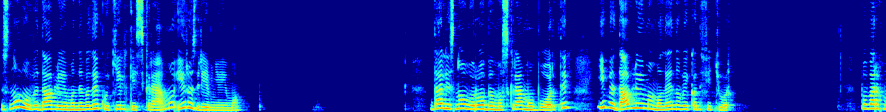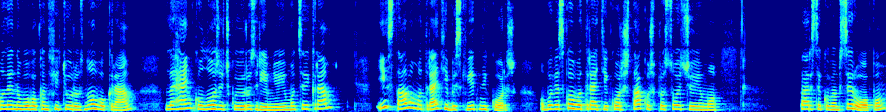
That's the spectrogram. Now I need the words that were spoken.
Знову видавлюємо невелику кількість крему і розрівнюємо. Далі знову робимо з крему бортик і видавлюємо малиновий конфітюр. Поверх малинового конфітюру знову крем, легенько ложечкою розрівнюємо цей крем і ставимо третій бісквітний корж. Обов'язково третій корж також просочуємо персиковим сиропом.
